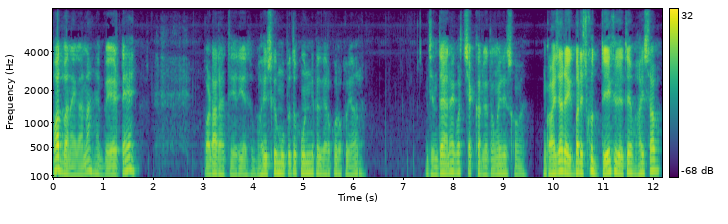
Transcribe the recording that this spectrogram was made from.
बहुत बनेगा ना? है बेटे? पड़ा रहे तेरी ऐसे। भाई, इसके मुँह पे तो खून निकल गया। रुको रुको यार। ज़िंदा है ना? एक बार चेक कर लेता हूँ इसको मैं। गाइजर एक बार इसको देख लेते हैं। भाई साहब,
